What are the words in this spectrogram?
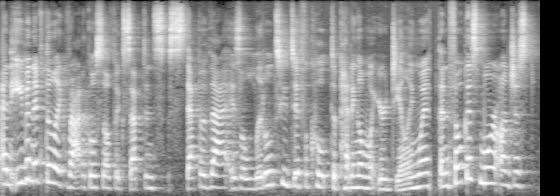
And even if the like radical self acceptance step of that is a little too difficult depending on what you're dealing with, then focus more on just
